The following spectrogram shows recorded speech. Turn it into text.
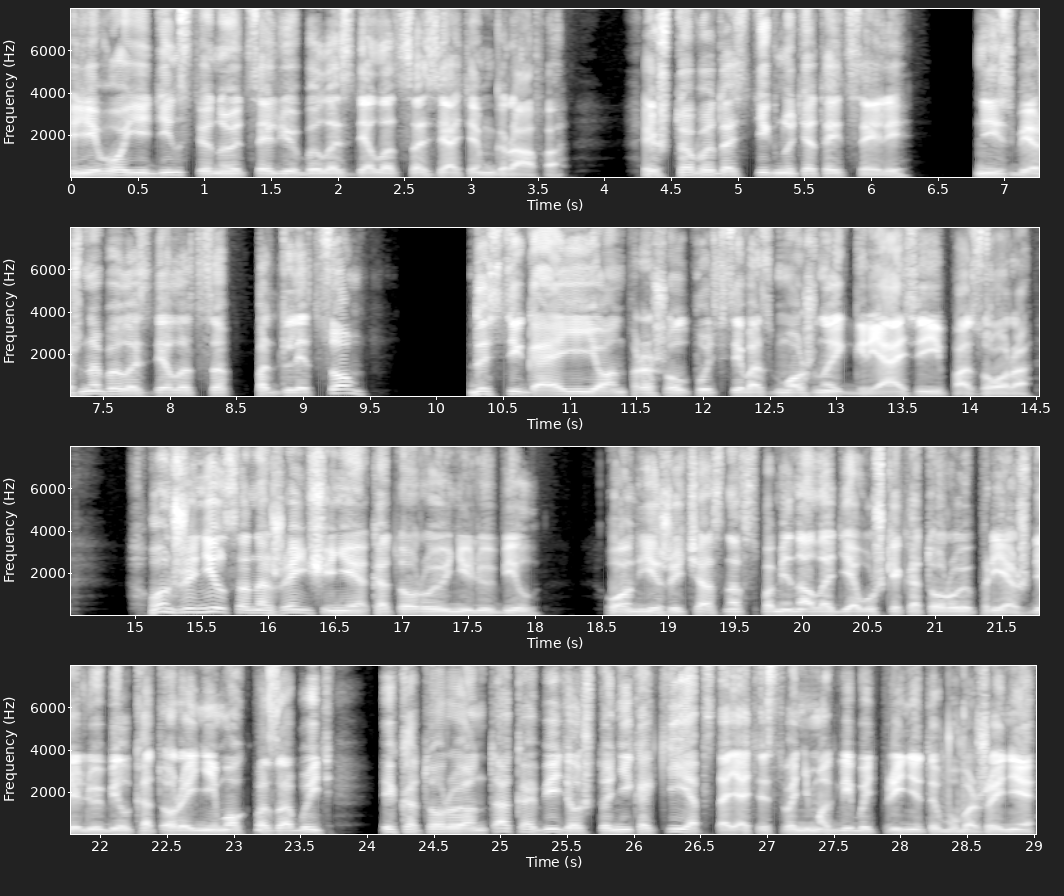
его единственной целью было сделаться зятем графа. И чтобы достигнуть этой цели, неизбежно было сделаться подлецом. Достигая ее, он прошел путь всевозможной грязи и позора. Он женился на женщине, которую не любил. Он ежечасно вспоминал о девушке, которую прежде любил, которой не мог позабыть, и которую он так обидел, что никакие обстоятельства не могли быть приняты в уважение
